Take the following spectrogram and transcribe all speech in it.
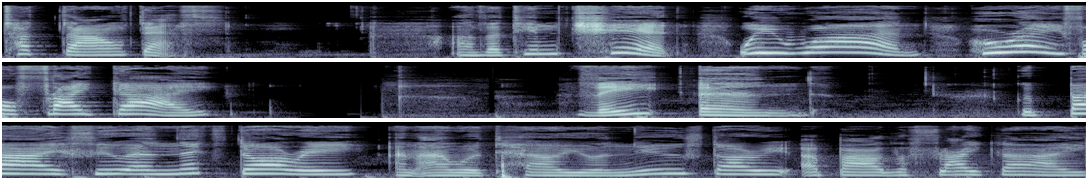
touchdown dance. And the team cheered. We won! Hooray for Fly Guy! The end. Goodbye, see you in next story, and I will tell you a new story about the fly guy.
